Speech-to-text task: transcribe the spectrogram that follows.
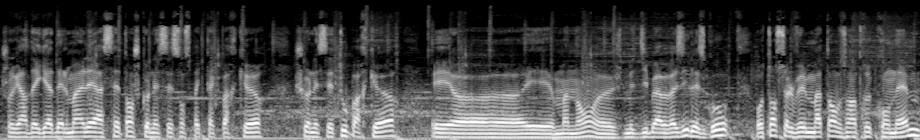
Je regardais Gad Elmaleh à 7 ans, je connaissais son spectacle par cœur. Je connaissais tout par cœur. Et, euh, et maintenant, je me dis, bah vas-y, let's go. Autant se lever le matin en faisant un truc qu'on aime.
